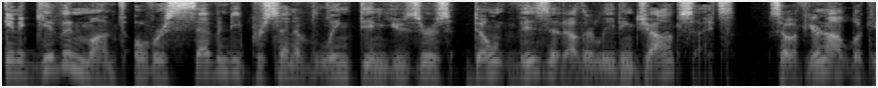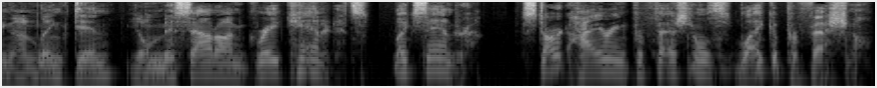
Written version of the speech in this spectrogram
In a given month, over 70% of LinkedIn users don't visit other leading job sites. So if you're not looking on LinkedIn, you'll miss out on great candidates like Sandra. Start hiring professionals like a professional.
